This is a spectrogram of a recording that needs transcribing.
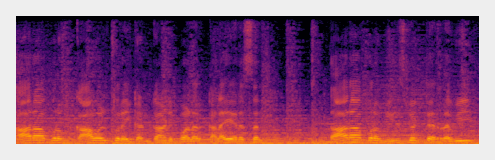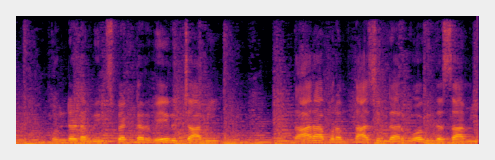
தாராபுரம் காவல்துறை கண்காணிப்பாளர் கலையரசன் தாராபுரம் இன்ஸ்பெக்டர் ரவி குண்டடம் இன்ஸ்பெக்டர் வேலுச்சாமி தாராபுரம் தாசில்தார் கோவிந்தசாமி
